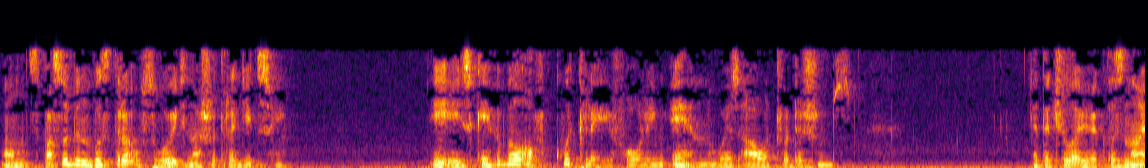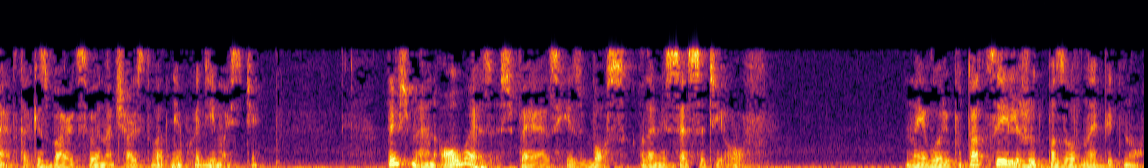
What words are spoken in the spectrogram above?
Он способен быстро усвоить наши традиции. He is capable of quickly falling in with our traditions. Этот человек знает, как избавить свое начальство от необходимости. This man always spares his boss the necessity of. На его репутации лежит позорное пятно.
